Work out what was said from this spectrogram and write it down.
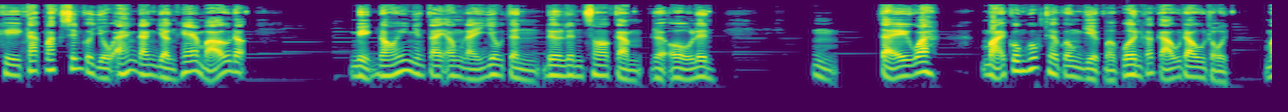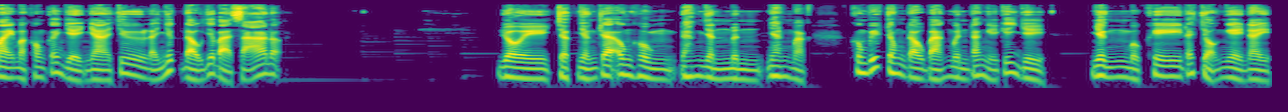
khi các mắt xính của vụ án đang dần hé mở đó. Miệng nói nhưng tay ông lại vô tình đưa lên so cầm rồi ồ lên. Ừ, tệ quá, mãi cuốn hút theo công việc mà quên cả cạo râu rồi. May mà không có về nhà chứ lại nhức đầu với bà xã đó. Rồi chợt nhận ra ông Hùng đang nhìn mình nhăn mặt, không biết trong đầu bạn mình đang nghĩ cái gì. Nhưng một khi đã chọn nghề này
